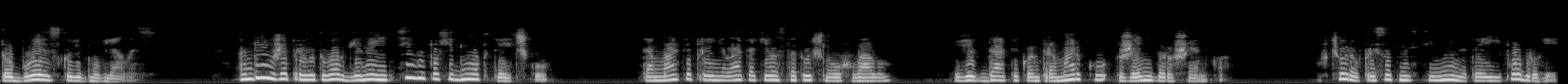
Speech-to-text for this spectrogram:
то боязко відмовлялась. Андрій вже приготував для неї цілу похідну аптечку, та мати прийняла таки остаточну ухвалу віддати контрамарку Жені Дорошенко. Вчора, в присутності Ніни та її подруги,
